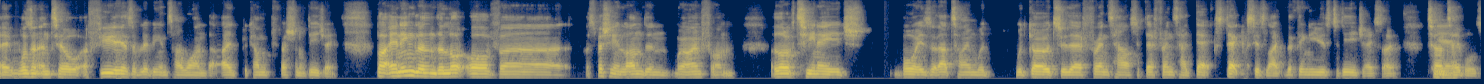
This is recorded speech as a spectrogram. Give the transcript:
It wasn't until a few years of living in Taiwan that I'd become a professional DJ. But in England, a lot of, uh, especially in London, where I'm from, a lot of teenage boys at that time would would go to their friend's house if their friends had decks. Decks is like the thing you use to DJ, so turntables.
